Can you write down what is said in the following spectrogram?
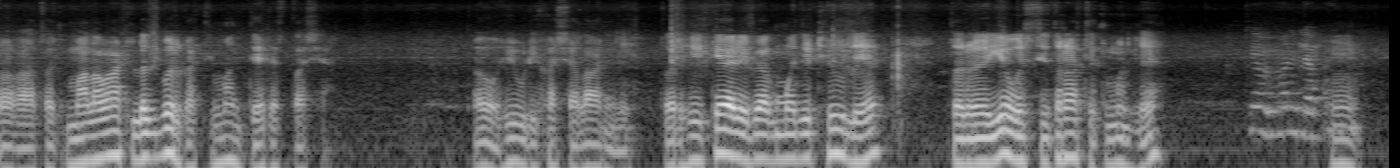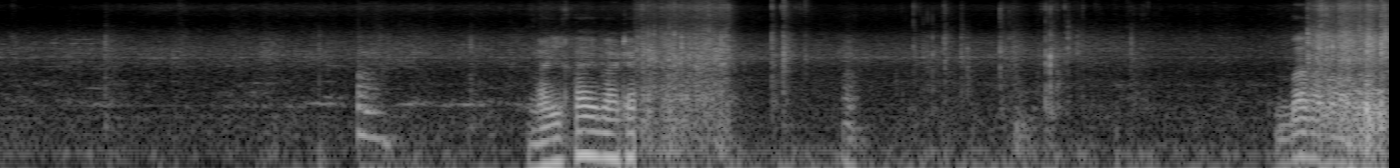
तर आता मला वाटलंच बरं का ती म्हणते रेच तशा. हो एवढी कशाला आणली? तर ही कॅरी बॅगमध्ये ठेवली तर व्यवस्थित राहतात म्हणले. नाही काय गाड्या? बघा बघा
